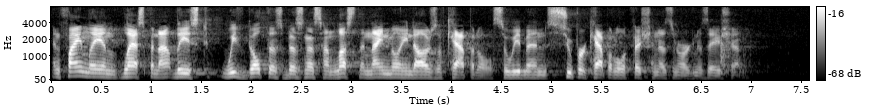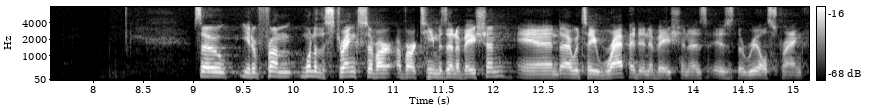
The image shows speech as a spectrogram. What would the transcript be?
And finally, and last but not least, we've built this business on less than $9 million of capital. So we've been super capital efficient as an organization. So, you know, from one of the strengths of our, of our team is innovation, and I would say rapid innovation is, is the real strength.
